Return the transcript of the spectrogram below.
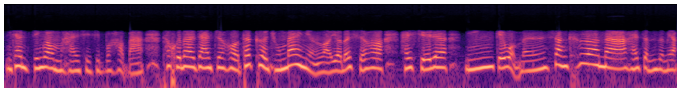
你看，尽管我们孩子学习不好吧，他回到家之后，他可崇拜您了，有的时候还学着您给我们上课呢，还怎么怎么样。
